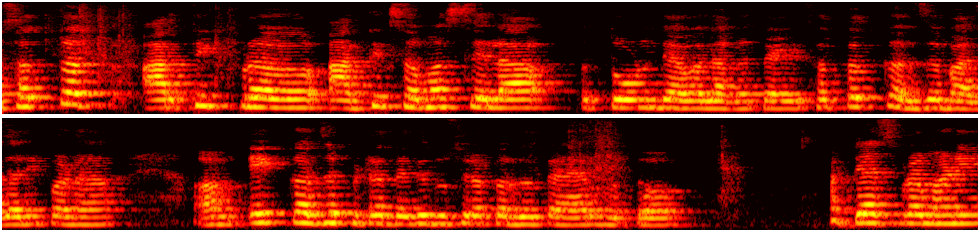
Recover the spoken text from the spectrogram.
सतत आर्थिक प्र आर्थिक समस्येला तोंड द्यावं लागत आहे सतत कर्जबाजारीपणा बाजारीपणा एक कर्ज फिटत आहे ते दुसरं कर्ज तयार होतं. त्याचप्रमाणे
